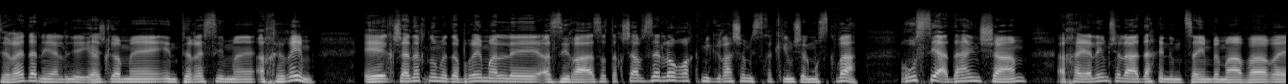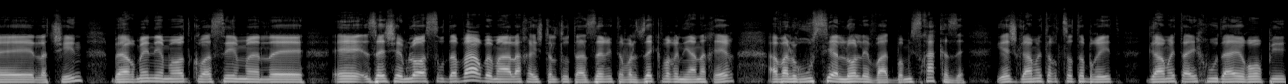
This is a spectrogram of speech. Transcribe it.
תראה, דניאל, יש גם אה, אינטרסים אה, אחרים. אה, כשאנחנו מדברים על הזירה הזאת, עכשיו זה לא רק מגרש המשחקים של מוסקבה. רוסיה עדיין שם, החיילים שלה עדיין נמצאים במעבר אה, לצ'ין. בארמניה מאוד כועסים על אה, אה, זה שהם לא עשו דבר במהלך ההשתלטות האזרית, אבל זה כבר עניין אחר. אבל רוסיה לא לבד במשחק הזה. יש גם את ארצות הברית, גם את האיחוד האירופי,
